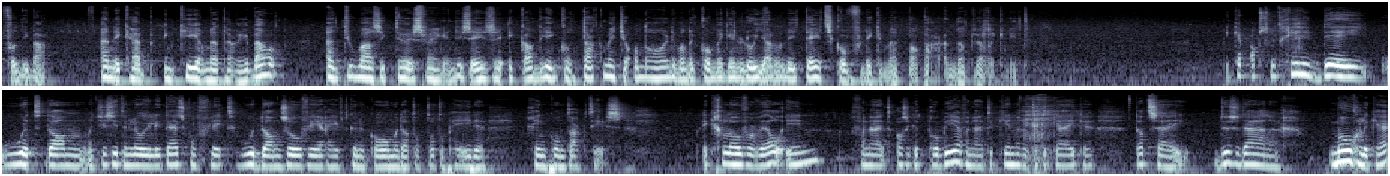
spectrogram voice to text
voor die baan. En ik heb een keer met haar gebeld. En toen was ik thuis weg en die zei ze, ik kan geen contact met je onderhouden, want dan kom ik in loyaliteitsconflicten met papa en dat wil ik niet. Ik heb absoluut geen idee hoe het dan, want je zit in loyaliteitsconflict, hoe het dan zover heeft kunnen komen dat er tot op heden geen contact is. Ik geloof er wel in, vanuit, als ik het probeer vanuit de kinderen te bekijken, dat zij dusdanig, mogelijk hè,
